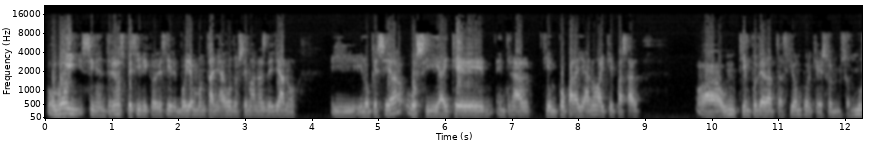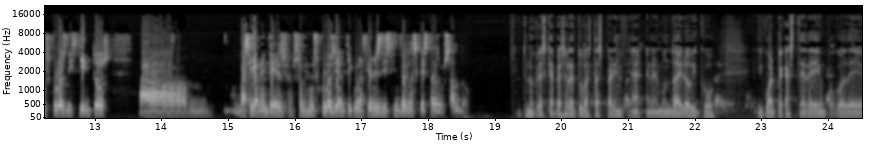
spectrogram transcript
voy sin entreno específico, es decir, voy a montaña, hago dos semanas de llano y, lo que sea, o si hay que entrenar tiempo para llano, hay que pasar a un tiempo de adaptación porque son, son músculos distintos, ah, básicamente eso, son músculos y articulaciones distintas las que estás usando. ¿Tú no crees que a pesar de tu vasta experiencia en el mundo aeróbico, igual pecaste de un poco de...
